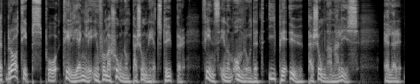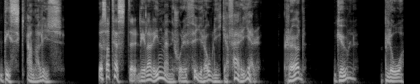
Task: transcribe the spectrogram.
Ett bra tips på tillgänglig information om personlighetstyper finns inom området IPU personanalys eller diskanalys. Dessa tester delar in människor i fyra olika färger. Röd, gul, blå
